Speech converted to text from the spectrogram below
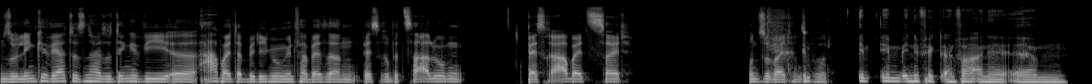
So linke Werte sind halt so Dinge wie äh, Arbeiterbedingungen verbessern, bessere Bezahlung, bessere Arbeitszeit und so weiter und Im, so fort. Im, Im Endeffekt einfach eine ähm,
